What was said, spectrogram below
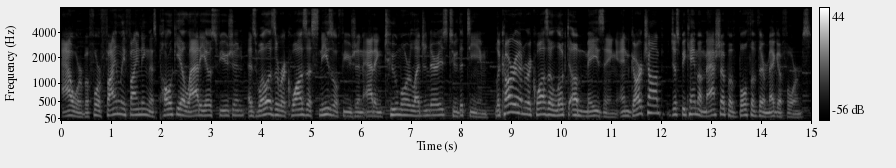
hour before finally finding this Palkia Latios fusion, as well as a Rayquaza Sneasel fusion, adding two more legendaries to the team. Lucario and Rayquaza looked amazing, and Garchomp just became a mashup of both of their mega forms.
